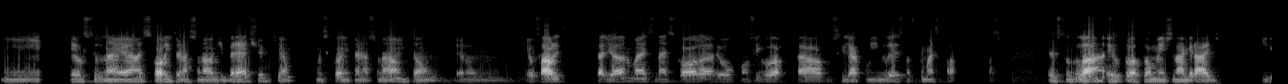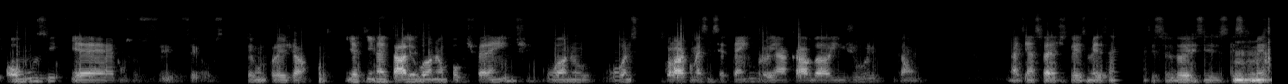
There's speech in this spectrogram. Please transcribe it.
E eu estudo na Escola Internacional de Brescia, que é uma escola internacional, então eu não eu falo italiano, mas na escola eu consigo auxiliar com inglês, então fica mais fácil. Eu estudo lá, eu estou atualmente na grade de 11, que é como se fosse o segundo colegial. E aqui na Itália o ano é um pouco diferente. O ano, o ano escolar começa em setembro e acaba em julho, então aí tem as férias de três meses entre esses dois esses, esses uhum. meses.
